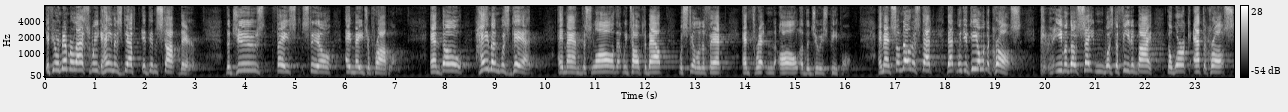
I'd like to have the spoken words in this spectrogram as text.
if you remember last week, Haman's death, it didn't stop there. The Jews faced still a major problem. And though Haman was dead, amen, this law that we talked about was still in effect and threatened all of the Jewish people. Amen. So notice that, that when you deal with the cross, even though Satan was defeated by the work at the cross,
